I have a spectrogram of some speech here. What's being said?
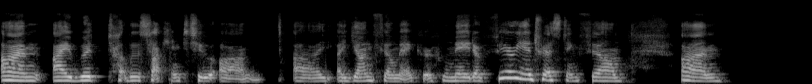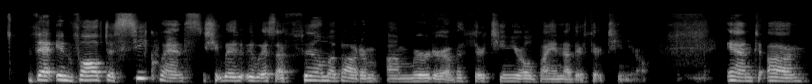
Um, I was talking to um, a, a, young filmmaker who made a very interesting film um, that involved a sequence. She it was a film about a, a murder of a 13 year old by another 13 year old. And um,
